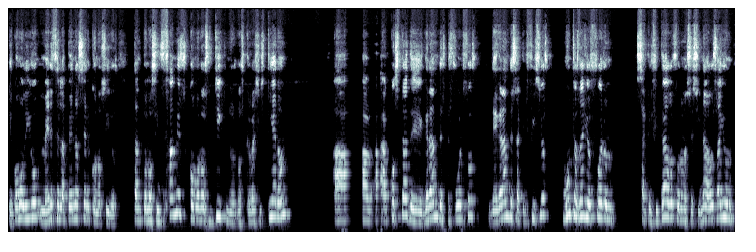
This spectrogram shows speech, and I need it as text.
que como digo, merecen la pena ser conocidos. Tanto los infames como los dignos, los que resistieron a, a, costa de grandes esfuerzos, de grandes sacrificios. Muchos de ellos fueron sacrificados, fueron asesinados. Hay un,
